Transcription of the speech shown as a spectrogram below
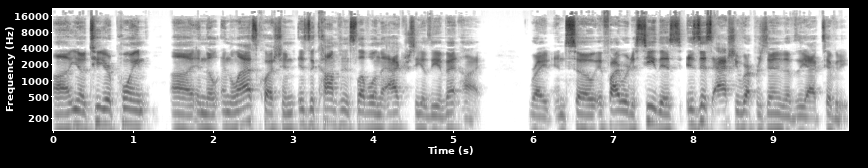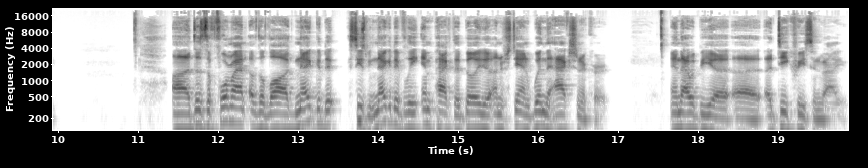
Uh, you know, to your point uh, in the in the last question, is the confidence level and the accuracy of the event high? Right? And so if I were to see this, is this actually representative of the activity? Uh, does the format of the log negative, excuse me, negatively impact the ability to understand when the action occurred? And that would be a, a, a decrease in value.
